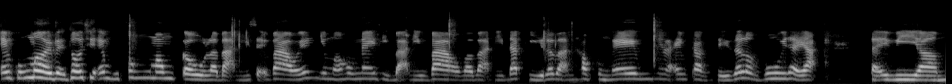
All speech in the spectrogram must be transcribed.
em cũng mời vậy thôi chứ em cũng không mong cầu là bạn ấy sẽ vào ấy. Nhưng mà hôm nay thì bạn ấy vào và bạn ấy đặt ý là bạn học cùng em nên là em cảm thấy rất là vui thầy ạ. Tại vì um,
